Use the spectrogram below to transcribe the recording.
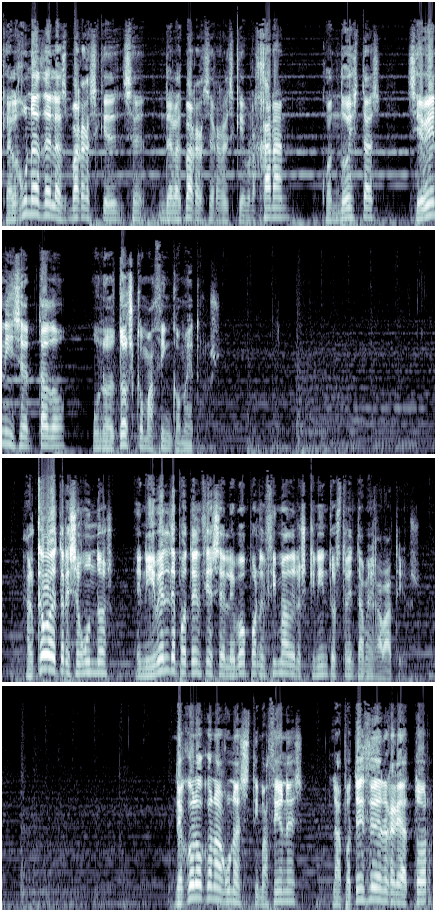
que algunas de las barras, que se, de las barras se resquebrajaran cuando éstas se habían insertado unos 2,5 metros. Al cabo de 3 segundos, el nivel de potencia se elevó por encima de los 530 megavatios. De acuerdo con algunas estimaciones, la potencia del reactor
